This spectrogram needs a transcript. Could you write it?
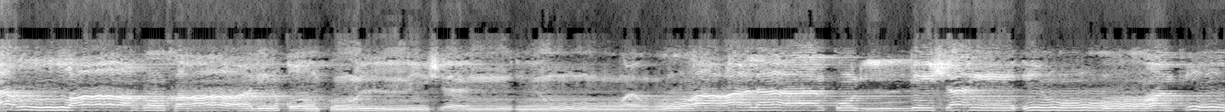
الله خالق كل شيء وهو على كل شيء وكيل.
